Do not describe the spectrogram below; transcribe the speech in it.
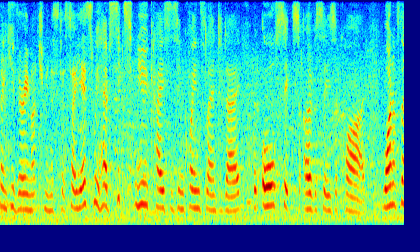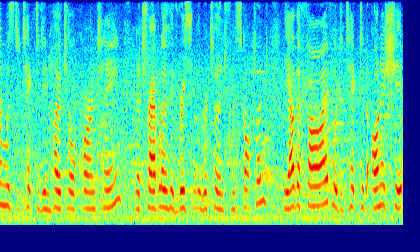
Thank you very much, Minister. So, yes, we have six new cases in Queensland today, but all six overseas acquired. One of them was detected in hotel quarantine in a traveller who'd recently returned from Scotland. The other five were detected on a ship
